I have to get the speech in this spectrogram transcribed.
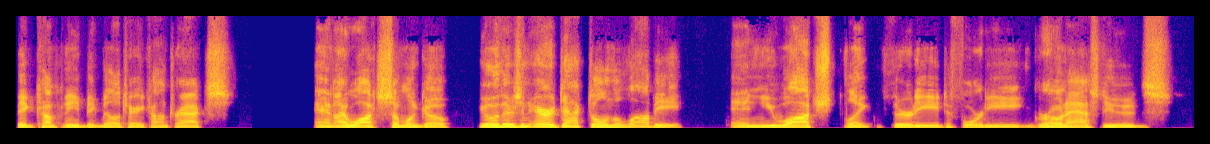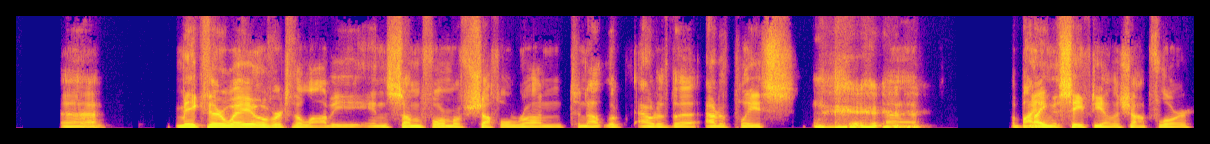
big company, big military contracts. And I watched someone go, "Yo, there's an Aerodactyl in the lobby," and you watched like thirty to forty grown ass dudes, uh, make their way over to the lobby in some form of shuffle run to not look out of the out of place uh, abiding Mike. the safety on the shop floor.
